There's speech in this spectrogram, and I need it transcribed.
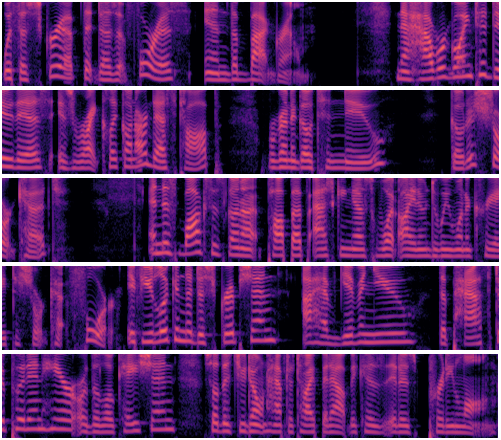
with a script that does it for us in the background. Now, how we're going to do this is right click on our desktop. We're going to go to New, go to Shortcut, and this box is going to pop up asking us what item do we want to create the shortcut for. If you look in the description, I have given you the path to put in here or the location so that you don't have to type it out because it is pretty long.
